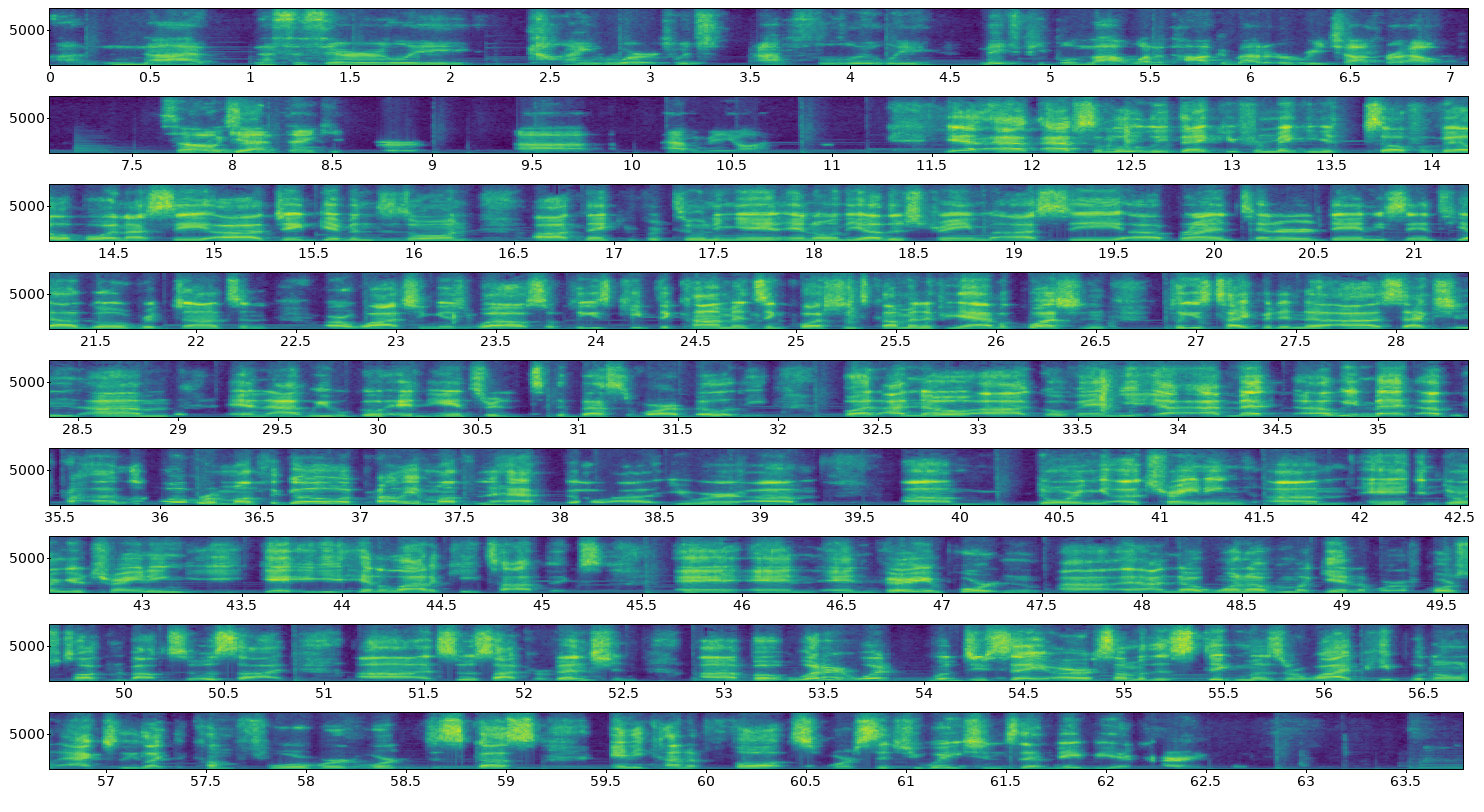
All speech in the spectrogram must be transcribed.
uh, not necessarily kind words, which absolutely makes people not want to talk about it or reach out for help. So again, exactly. thank you for uh, having me on. Yeah, absolutely. Thank you for making yourself available. And I see uh, Jade Gibbons is on. Uh, thank you for tuning in. And on the other stream, I see uh, Brian Tenner, Danny Santiago, Rick Johnson are watching as well. So please keep the comments and questions coming. If you have a question, please type it in the uh, section, um, and I, we will go ahead and answer it to the best of our ability. But I know, uh, Govan, I met, uh, we met a, a, little over a month ago, uh, probably a month and a half ago. Uh, you were um, um, during a training um, and during your training you, get, you, hit a lot of key topics. And and, and very important uh, and i know one of them again we're of course we're talking about suicide uh, and suicide prevention. Uh, but what are what would you say are some of the stigmas or why people don't actually like to come forward or discuss any kind of thoughts or situations that may be occurring?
